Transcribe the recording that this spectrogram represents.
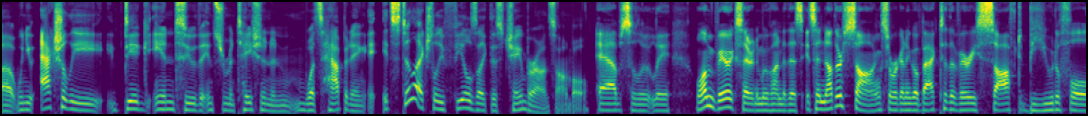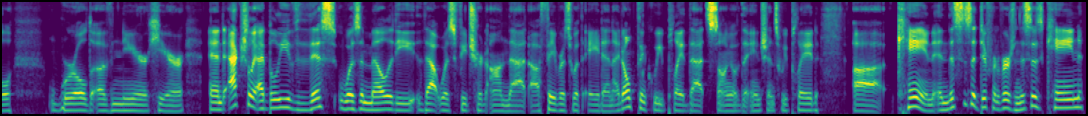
uh, when you actually dig into the instrumentation and what's happening it, it still actually feels like this chamber ensemble Absolutely. Well, I'm very excited to move on to this. It's another song, so we're going to go back to the very soft, beautiful world of Nier here. And actually, I believe this was a melody that was featured on that uh, Favorites with Aiden. I don't think we played that Song of the Ancients. We played uh, Kaine, and this is a different version. This is Kaine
